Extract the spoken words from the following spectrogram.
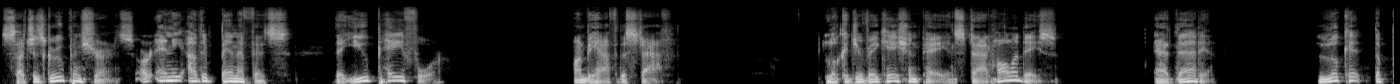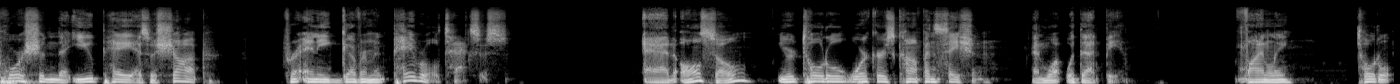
such as group insurance or any other benefits that you pay for on behalf of the staff. Look at your vacation pay and stat holidays. Add that in. Look at the portion that you pay as a shop for any government payroll taxes. Add also your total workers' compensation. And what would that be? Finally, total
